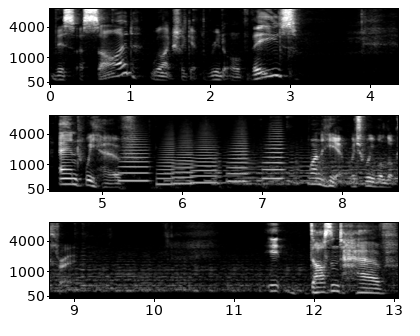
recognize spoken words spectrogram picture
this aside. We'll actually get rid of these. And we have one here, which we will look through. It doesn't have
